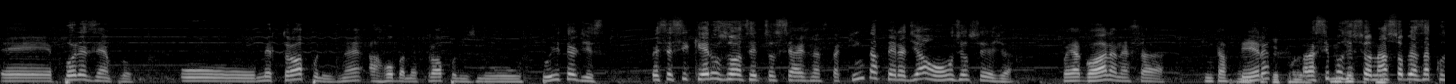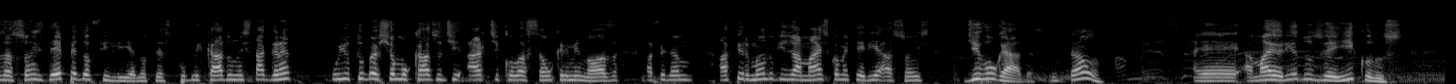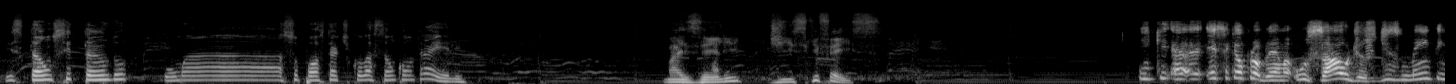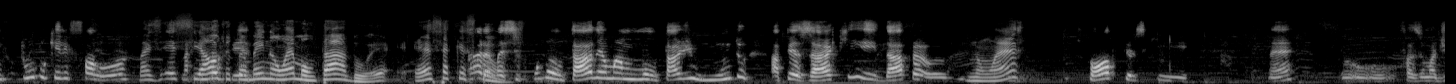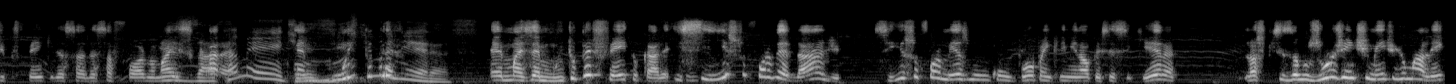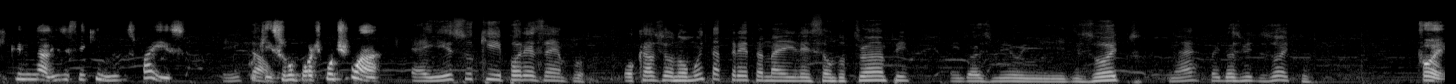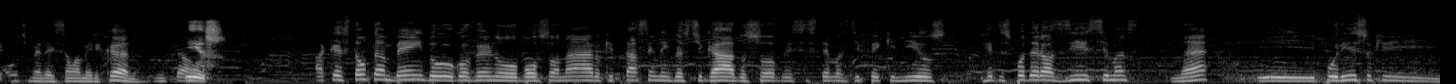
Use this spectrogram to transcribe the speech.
é, por exemplo, o Metrópolis, né, arroba Metrópolis no Twitter diz PC Siqueira usou as redes sociais nesta quinta-feira, dia 11, ou seja, foi agora, nessa quinta-feira, para se posicionar sobre as acusações de pedofilia. No texto publicado no Instagram, o youtuber chama o caso de articulação criminosa, afirmando, afirmando que jamais cometeria ações divulgadas. Então, é, a maioria dos veículos estão citando uma suposta articulação contra ele. Mas ele diz que fez. E que, é, esse é o problema. Os áudios desmentem tudo que ele falou. Mas esse áudio também não é montado? É, essa é a questão. Cara, mas se for montado, é uma montagem muito. Apesar que dá para. Não é? Softwares que. Né? fazer uma deepfake dessa, dessa forma, mas exatamente cara, é muito maneiras. É, mas é muito perfeito, cara. E se isso for verdade, se isso for mesmo um complô para incriminar o PC Siqueira, nós precisamos urgentemente de uma lei que criminalize fake news nesse país. Então, porque isso não pode continuar. É isso que, por exemplo, ocasionou muita treta na eleição do Trump em 2018, né? Foi 2018? Foi. A última eleição americana. Então, Isso. A questão também do governo Bolsonaro, que está sendo investigado sobre sistemas de fake news, redes poderosíssimas, né? E por isso que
